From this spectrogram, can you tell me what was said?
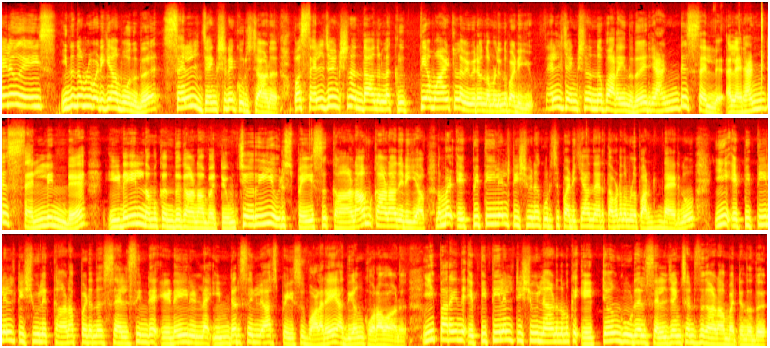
ഹലോ ഗെയ്സ് ഇന്ന് നമ്മൾ പഠിക്കാൻ പോകുന്നത് സെൽ ജംഗ്ഷനെ കുറിച്ചാണ്. അപ്പോൾ സെൽ ജംഗ്ഷൻ എന്താണെന്നുള്ള കൃത്യമായിട്ടുള്ള വിവരം നമ്മൾ ഇന്ന് പഠിക്കും. സെൽ ജംഗ്ഷൻ എന്ന് പറയുന്നത് രണ്ട് സെല്ല് അല്ലെ രണ്ട് സെല്ലിന്റെ ഇടയിൽ നമുക്ക് എന്ത് കാണാൻ പറ്റും? ചെറിയൊരു സ്പേസ് കാണാം കാണാതിരിക്കാം. നമ്മൾ എപ്പിത്തീലിയൽ ടിഷ്യൂവിനെ കുറിച്ച് പഠിക്കാൻ നേരത്തെ അവിടെ നമ്മൾ പറഞ്ഞിട്ടുണ്ടായിരുന്നു. ഈ എപ്പിത്തീലിയൽ ടിഷ്യൂവിൽ കാണപ്പെടുന്ന സെൽസിന്റെ ഇടയിലുള്ള ഇന്റർസെല്ലുലാർ സ്പേസ് വളരെ അധികം കുറവാണ്. ഈ പറയുന്ന എപ്പിത്തീലിയൽ ടിഷ്യൂവിലാണ് നമുക്ക് ഏറ്റവും കൂടുതൽ സെൽ ജംഗ്ഷൻസ് കാണാൻ പറ്റുന്നത്.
